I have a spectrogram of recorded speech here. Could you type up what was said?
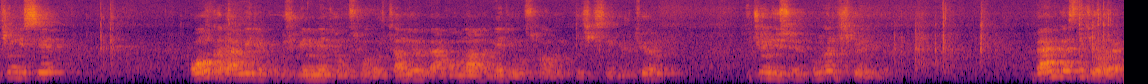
İkincisi 10 kadar medya kuruluşu benim medya uzmanları tanıyor ve ben onlarla medya uzmanlığı ilişkisini yürütüyorum. Üçüncüsü, bunların hiçbir önemi yok. Ben gazeteci olarak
